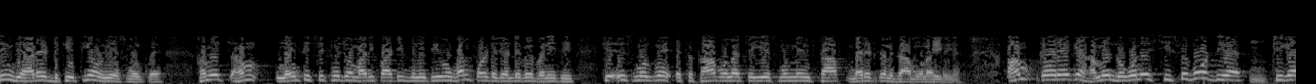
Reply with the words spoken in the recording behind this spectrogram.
دن دہاڑے ڈکیتیاں ہوئی ہیں اس ملک میں۔ ہمیں ہم نائنٹی سکس میں جو ہماری پارٹی بنی تھی وہ ون پوائنٹ ایجنڈے پہ بنی تھی کہ اس ملک میں احتساب ہونا چاہیے اس ملک میں انصاف میرٹ کا نظام ہونا چاہیے۔ ہم کہہ رہے ہیں کہ ہمیں لوگوں نے اس چیز پہ ووٹ دیا ہے۔ ٹھیک ہے۔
